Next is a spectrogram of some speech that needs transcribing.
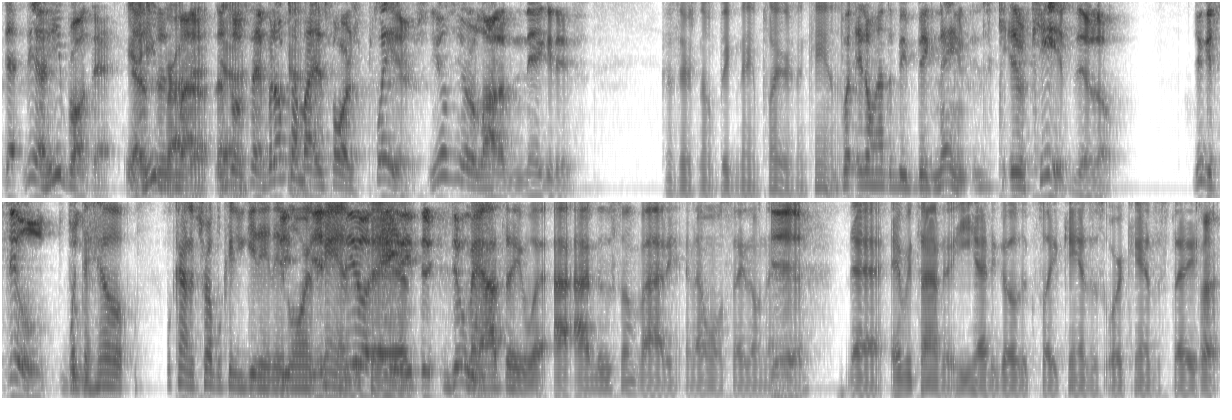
that, yeah, he brought that. Yeah, that's, he brought my- that, That's yeah. what I'm saying. But I'm talking Yeah. about as far as players. You don't hear a lot of negative, Because there's no big name players in Kansas. but it don't have to be big name. It's, there are kids there though. You can still. what do- the hell? What kind of trouble can you get in in Lawrence, it's Kansas? Taz? dude. Man, I'll tell you what. I, I knew somebody, and I won't say no names. Yeah. That every time that he had to go to play Kansas or Kansas State, Right.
